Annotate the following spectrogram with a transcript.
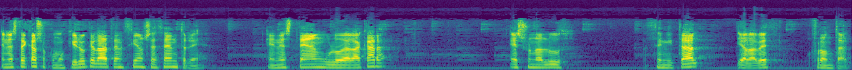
En este caso, como quiero que la atención se centre en este ángulo de la cara, es una luz cenital y a la vez frontal.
